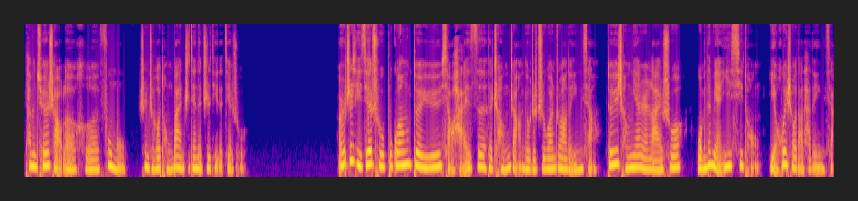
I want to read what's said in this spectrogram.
他们缺少了和父母甚至和同伴之间的肢体的接触。而肢体接触不光对于小孩子的成长有着至关重要的影响，对于成年人来说，我们的免疫系统也会受到它的影响。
